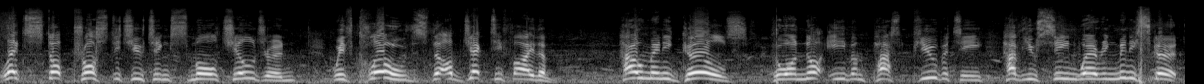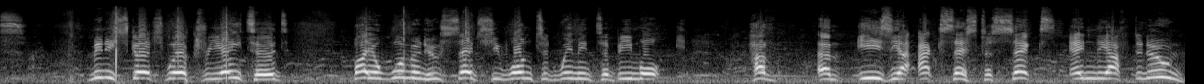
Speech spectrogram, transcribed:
Let's stop prostituting small children with clothes that objectify them. How many girls who are not even past puberty have you seen wearing miniskirts? Miniskirts were created by a woman who said she wanted women to be more, have um, easier access to sex in the afternoon.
